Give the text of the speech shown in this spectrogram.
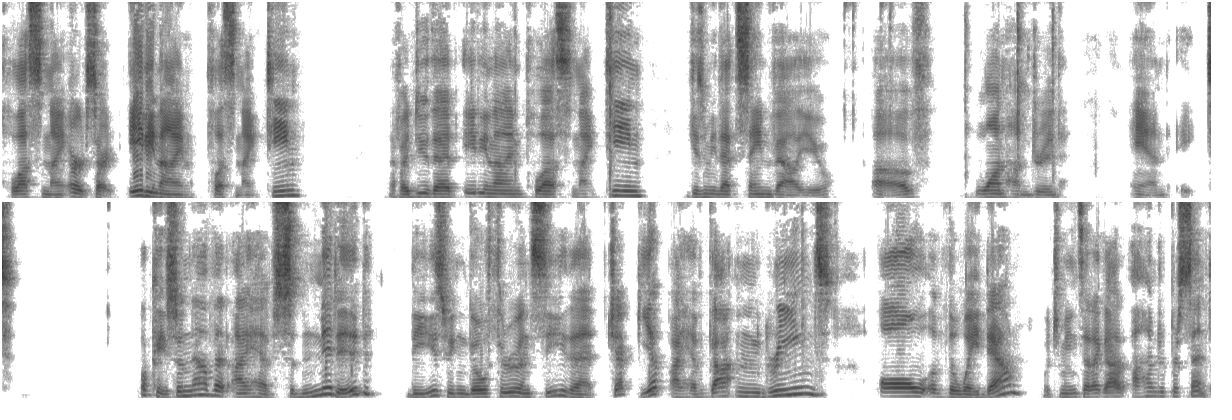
plus 9, or sorry, 89 plus 19. If I do that, 89 plus 19 gives me that same value of 108. Okay, so now that I have submitted these, we can go through and see that, check, yep, I have gotten greens all of the way down, which means that I got 100%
